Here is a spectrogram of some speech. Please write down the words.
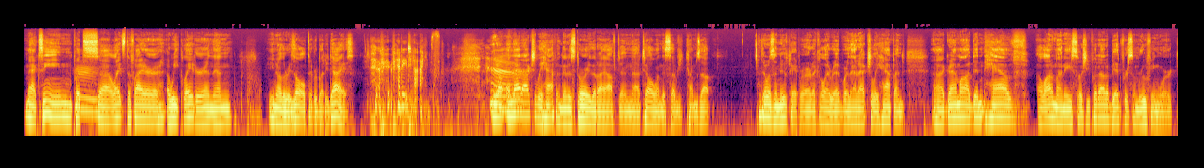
Maxine puts Hmm. uh, lights the fire a week later, and then you know the result: everybody dies. Everybody dies. You know, and that actually happened in a story that I often uh, tell when this subject comes up. There was a newspaper article I read where that actually happened. Uh, Grandma didn't have a lot of money, so she put out a bid for some roofing work.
